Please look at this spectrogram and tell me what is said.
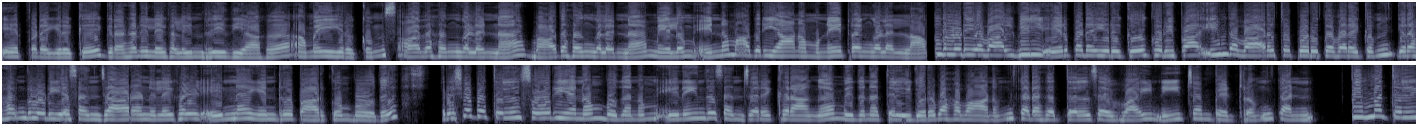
ஏற்பட இருக்கு? கிரகநிலைகளின் ரீதியாக அமையிருக்கும் சாதகங்கள் என்ன? பாதகங்கள் என்ன? மேலும் என்ன மாதிரியான முன்னேற்றங்கள் எல்லாம் உங்களுடைய வாழ்வில் ஏற்பட இருக்கு? குறிப்பா இந்த வாரத்தை பொறுத்த வரைக்கும் கிரகங்களுடைய சஞ்சார நிலைகள் என்ன என்று பார்க்கும்போது ரிஷபத்தில் சூரியனும் புதனும் இணைந்து சஞ்சரிக்கிறாங்க. மிதுனத்தில் குரு பகவானும் கடகத்தில் செவ்வாய் நீச்சம் பெற்றும் கண் சிம்மத்தில்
